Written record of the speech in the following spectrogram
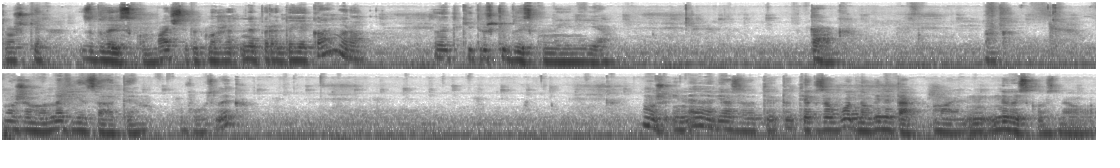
трошки з блиском. Бачите, тут може не передає камера, але такий трошки блиск в неї є. Так. Так. Можемо нав'язати вузлик. Можу і не нав'язувати. Тут як завгодно, він і так має, не вискользне у вас.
